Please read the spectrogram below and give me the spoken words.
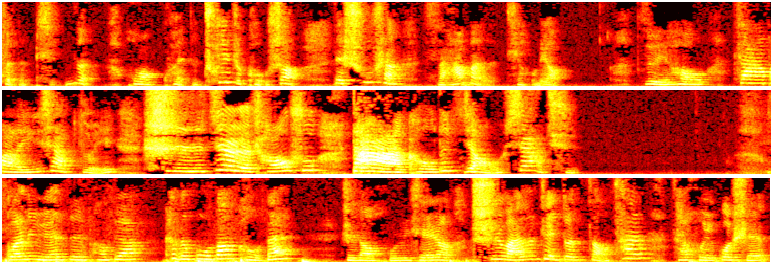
粉的瓶子，欢快地吹着口哨，在书上撒满了调料。最后咂巴了一下嘴，使劲的朝书大口的咬下去。管理员在旁边看得目瞪口呆，直到狐狸先生吃完了这顿早餐，才回过神，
